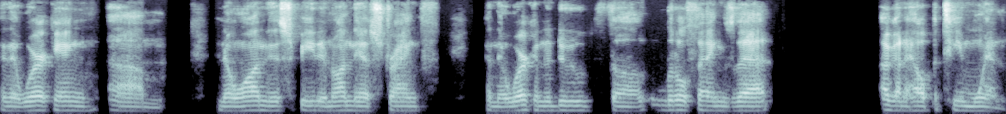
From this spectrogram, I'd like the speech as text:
and they're working, um, you know, on their speed and on their strength, and they're working to do the little things that are going to help a team win.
